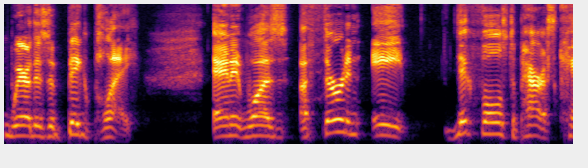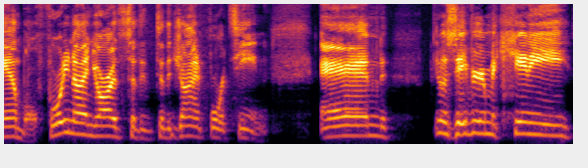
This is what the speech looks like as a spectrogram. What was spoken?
where there's a big play. And it was a third and eight. Nick Foles to Parris Campbell, 49 yards to the to the Giant 14. And you know, Xavier McKinney,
